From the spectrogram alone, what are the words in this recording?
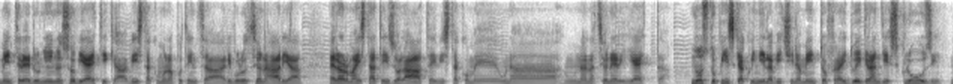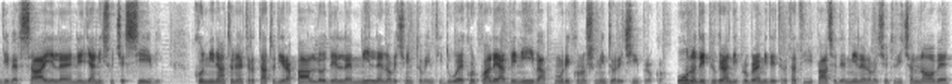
mentre l'Unione Sovietica, vista come una potenza rivoluzionaria, era ormai stata isolata e vista come una, una nazione reietta. Non stupisca quindi l'avvicinamento fra i due grandi esclusi di Versailles negli anni successivi, culminato nel Trattato di Rapallo del 1922 col quale avveniva un riconoscimento reciproco. Uno dei più grandi problemi dei trattati di pace del 1919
